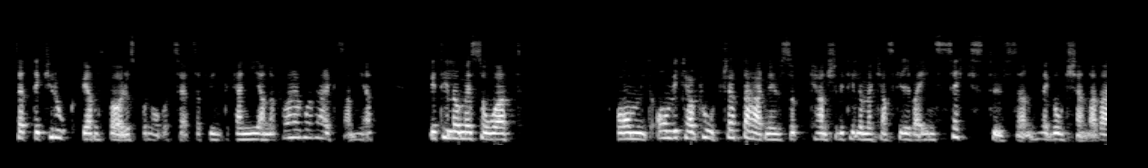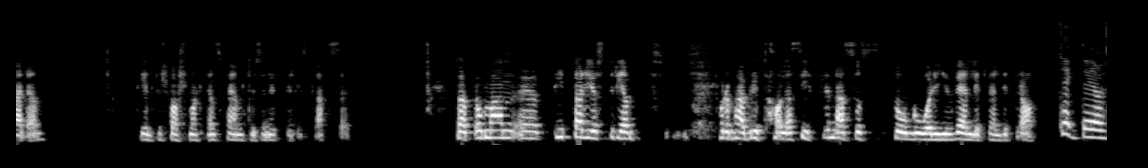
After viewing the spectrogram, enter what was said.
sätter krokben för oss på något sätt så att vi inte kan genomföra vår verksamhet. Det är till och med så att om, om vi kan fortsätta här nu så kanske vi till och med kan skriva in 6 000 med godkända värden till Försvarsmaktens 5 000 utbildningsplatser. Så att om man eh, tittar just rent på de här brutala siffrorna så, så går det ju väldigt, väldigt bra. Tänkte jag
